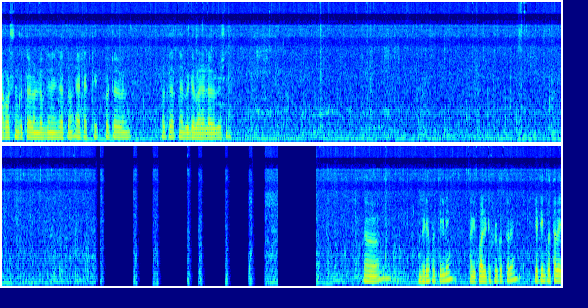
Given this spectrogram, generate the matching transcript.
আকর্ষণ করতে পারবেন লোকজনের, যত অ্যাট্রাক্টিভ করতে পারবেন তত আপনার ভিডিও ভাইরাল হবে বেশি। তো ভিডিও করতে গেলে আগে কোয়ালিটি ফুল করতে হবে এডিটিং করতে হবে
